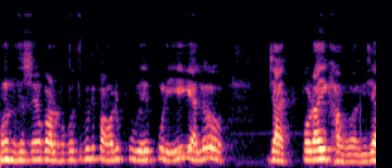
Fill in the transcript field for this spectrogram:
বন্ধুদের সঙ্গে গল্প করতে করতে পাউরি পুড়ে পুড়েই গেল। যাক, পোড়াই খাব আমি, যা।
